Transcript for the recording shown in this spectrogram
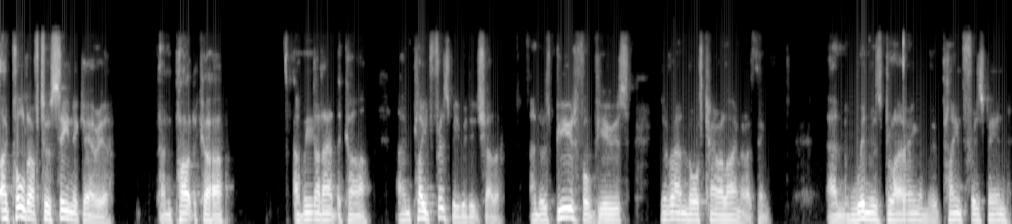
I pulled off to a scenic area and parked the car and we got out the car and played frisbee with each other. And there was beautiful views around North Carolina, I think. And the wind was blowing, and we were playing frisbee. And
